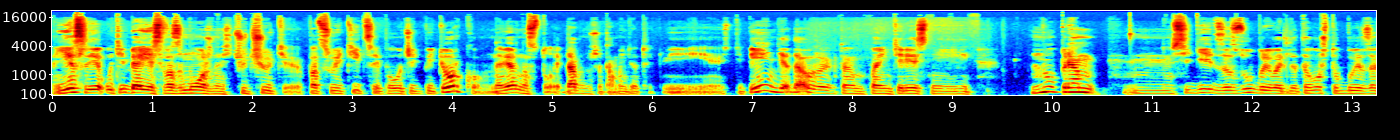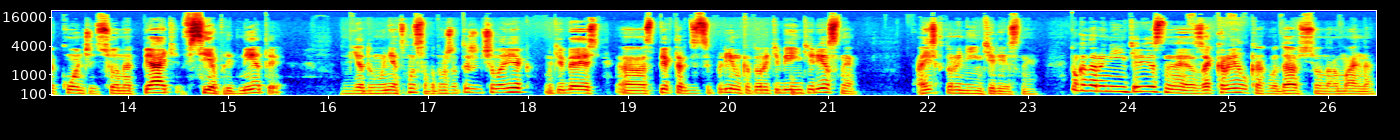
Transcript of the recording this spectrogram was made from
Если у тебя есть возможность чуть-чуть э, подсуетиться и получить пятерку, наверное, стоит, да, потому что там идет и стипендия, да, уже там поинтереснее. и, Ну, прям сидеть, зазубривать для того, чтобы закончить все на 5, все предметы, я думаю, нет смысла, потому что ты же человек, у тебя есть э, спектр дисциплин, которые тебе интересны, а есть, которые неинтересны. Ну, которые неинтересны, закрыл, как бы, да, все нормально.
